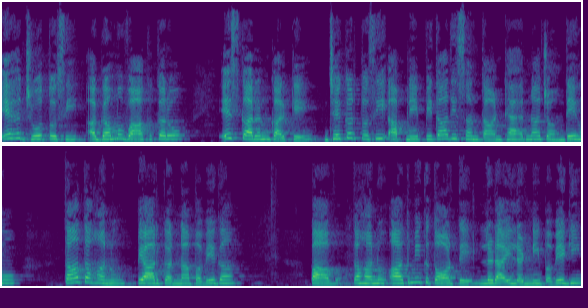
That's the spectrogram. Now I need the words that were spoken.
ਇਹ ਜੋ ਤੁਸੀਂ ਅਗੰਮ ਵਾਕ ਕਰੋ, ਇਸ ਕਾਰਨ ਕਰਕੇ ਜੇਕਰ ਤੁਸੀਂ ਆਪਣੇ ਪਿਤਾ ਦੀ ਸੰਤਾਨ ਠਹਿਰਨਾ ਚਾਹੁੰਦੇ ਹੋ, ਤਾਂ ਤੁਹਾਨੂੰ ਪਿਆਰ ਕਰਨਾ ਪਵੇਗਾ। ਭਾਵ ਤੁਹਾਨੂੰ ਆਤਮਿਕ ਤੌਰ ਤੇ ਲੜਾਈ ਲੜਨੀ ਪਵੇਗੀ।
